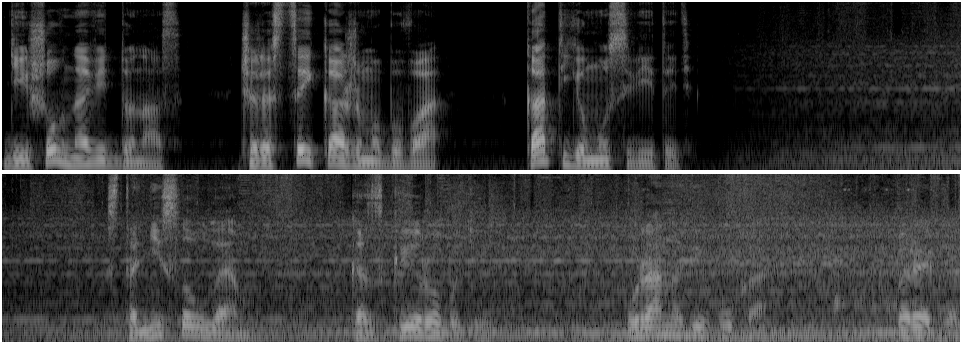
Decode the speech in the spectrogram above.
дійшов навіть до нас. Через це й кажемо, бува, кат йому світить. Станіслав Лем. Казки роботів. Уранові вуха. Переклад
